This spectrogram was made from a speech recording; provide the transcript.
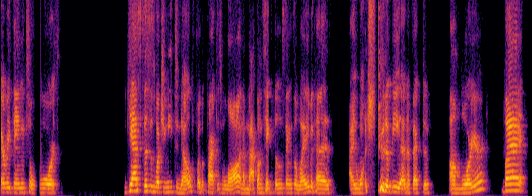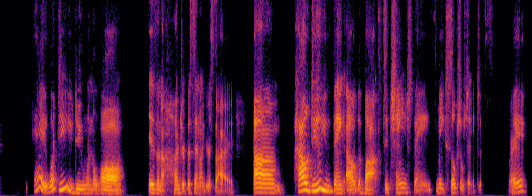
everything towards yes, this is what you need to know for the practice of law, and I'm not going to take those things away because I want you to be an effective um, lawyer. But hey, what do you do when the law isn't 100% on your side? Um, how do you think out of the box to change things, make social changes, right?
